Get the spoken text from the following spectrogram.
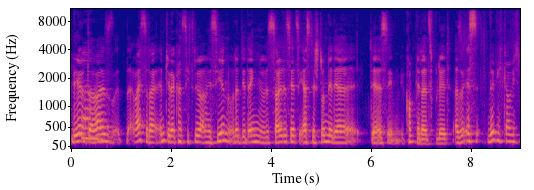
Nee, ja. da weißt, weißt du, da, entweder kannst du dich drüber amüsieren oder dir denken, was soll das jetzt, erste Stunde, der, der ist eben, kommt mir da jetzt blöd. Also ist wirklich, glaube ich.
